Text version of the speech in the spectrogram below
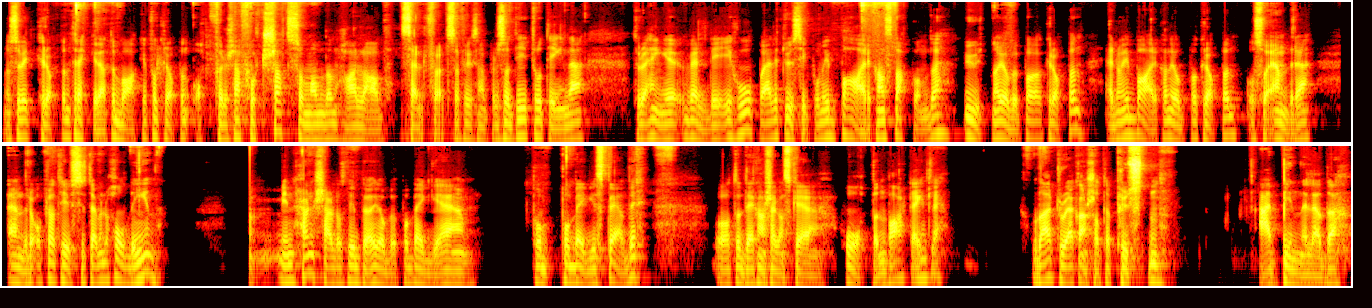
men så vil kroppen trekke deg tilbake, for kroppen oppfører seg fortsatt som om den har lav selvfølelse, f.eks. Så de to tingene tror jeg henger veldig i hop, og jeg er litt usikker på om vi bare kan snakke om det uten å jobbe på kroppen, eller om vi bare kan jobbe på kroppen og så endre, endre operativsystemet eller holdningen. Min hunch er at vi bør jobbe på begge, på, på begge steder, og at det kanskje er ganske åpenbart, egentlig. Og der tror jeg kanskje at pusten er bindeleddet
